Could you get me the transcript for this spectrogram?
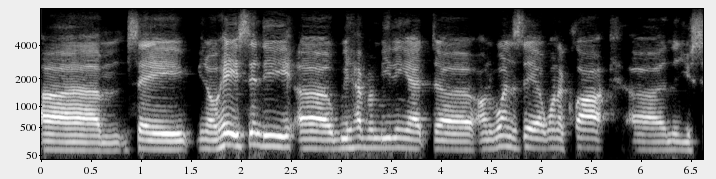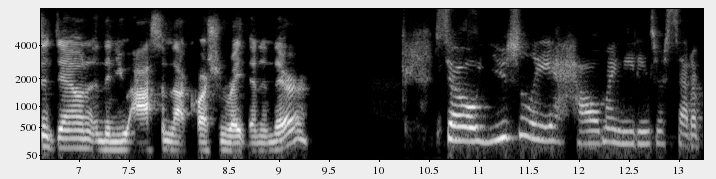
um, say, you know, hey, Cindy, uh, we have a meeting at uh, on Wednesday at one o'clock, uh, and then you sit down and then you ask them that question right then and there? So, usually, how my meetings are set up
